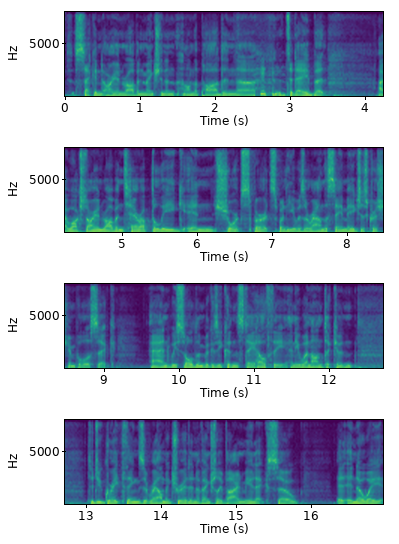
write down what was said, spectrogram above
second Arjen Robben mentioned in, on the pod and uh, today, but I watched Arjen Robben tear up the league in short spurts when he was around the same age as Christian Pulisic, and we sold him because he couldn't stay healthy, and he went on to con- to do great things at Real Madrid and eventually Bayern Munich. So in no way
